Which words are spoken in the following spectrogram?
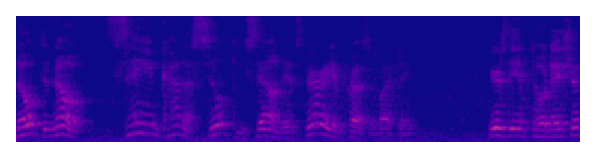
Note to note, same kind of silky sound. It's very impressive, I think. Here's the intonation.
